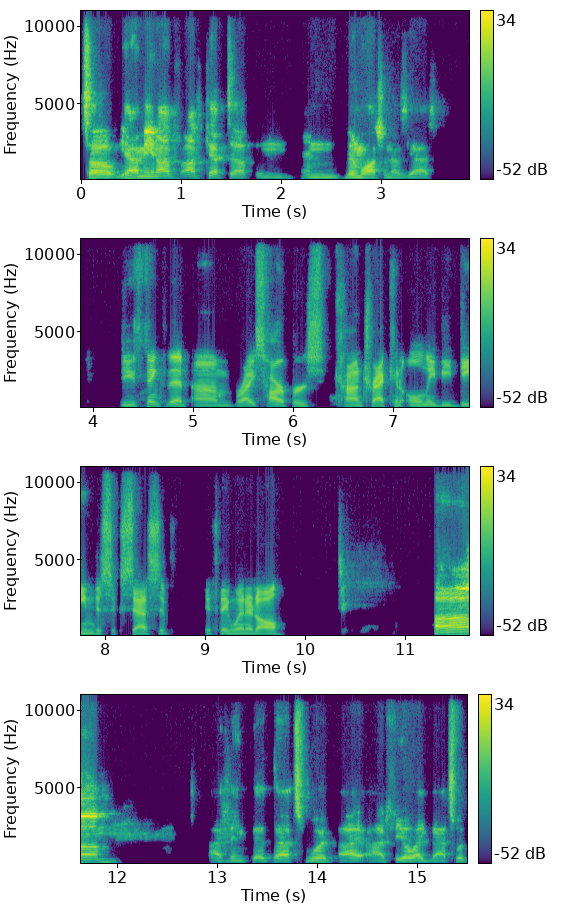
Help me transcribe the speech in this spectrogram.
So yeah, I mean, I've I've kept up and and been watching those guys. Do you think that um, Bryce Harper's contract can only be deemed a success if if they win it all? Um, I think that that's what I I feel like that's what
